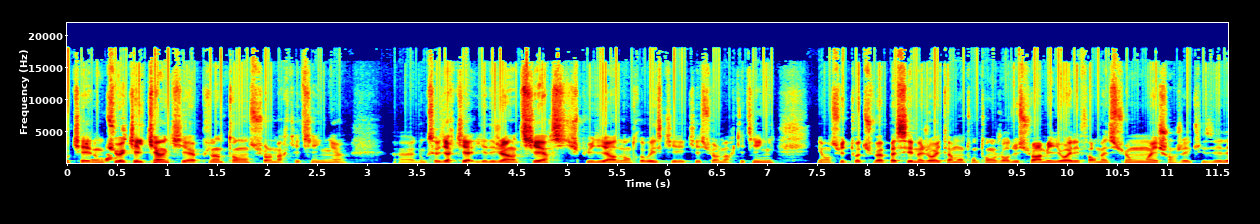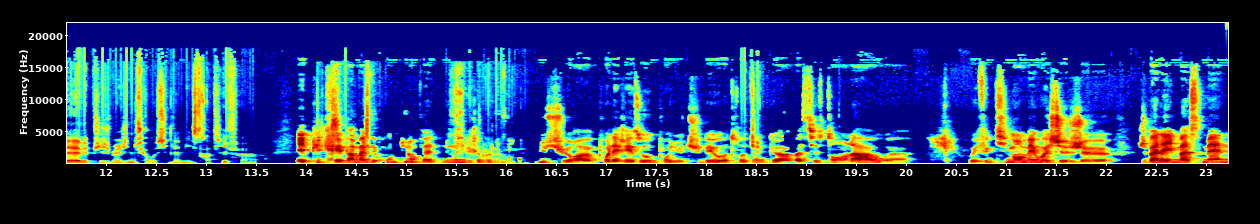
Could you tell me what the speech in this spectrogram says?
Ok, donc tu as quelqu'un qui est à plein temps sur le marketing. donc ça veut dire qu'il y, a déjà un tiers, si je puis dire, de l'entreprise qui est, qui est, sur le marketing. Et ensuite, toi, tu vas passer majoritairement ton temps aujourd'hui sur améliorer les formations, échanger avec les élèves, et puis j'imagine faire aussi de l'administratif. Et puis créer pas mal de contenu en fait. Nous, on crée beaucoup de contenu sur, euh, pour les réseaux, pour YouTube et autres. Donc, euh, passer ce temps-là où, euh, où, effectivement, mais ouais, je, je, je balaye ma semaine,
